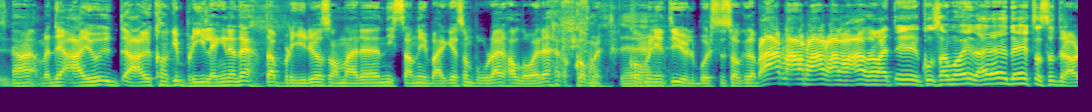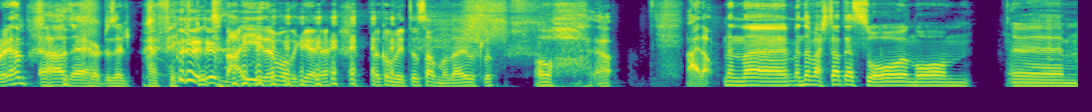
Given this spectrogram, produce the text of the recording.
Ja, men det er jo, det er jo, kan ikke bli lenger enn det. Da blir det jo sånn der eh, Nissa Nyberget som bor der halvåret og kommer, det- kommer inn til julebordsesongen og bla, bla, bla, bla, bla, du vet, Kosa Moi, der er det drøyt, og så drar du igjen. Ja, det hørtes helt perfekt ut. Nei, det må du ikke gjøre. Da kommer vi til å savne deg i Oslo. Åh, ja. Nei da. Men, eh, men det verste er at jeg så nå um,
